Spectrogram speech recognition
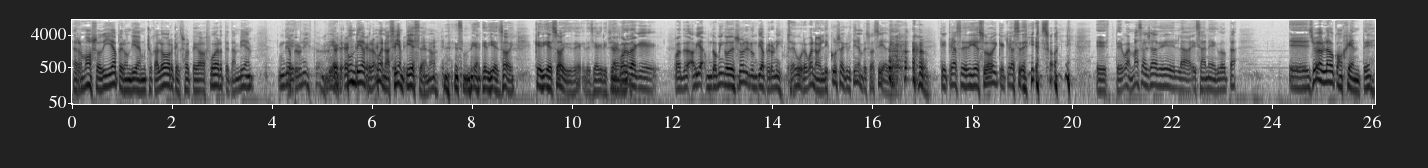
hermoso día, pero un día de mucho calor, que el sol pegaba fuerte también. Un día eh, peronista. Un día, pero bueno, así empieza, ¿no? Es un día, ¿qué día es hoy? ¿Qué día es hoy? Decía Cristina. ¿Se acuerda que cuando había un domingo de sol era un día peronista. Seguro. Bueno, el discurso de Cristina empezó así. ¿Qué clase de día es hoy? ¿Qué clase de día es hoy? Este, bueno, más allá de la, esa anécdota, eh, yo he hablado con gente,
